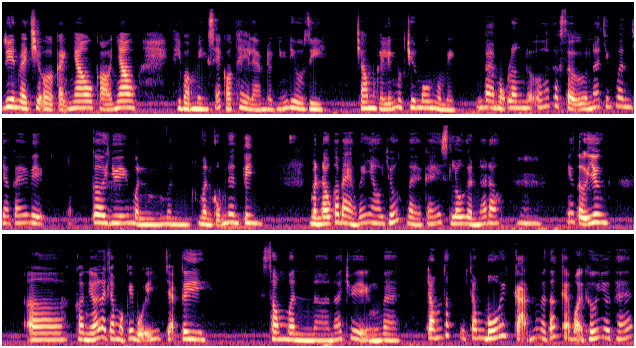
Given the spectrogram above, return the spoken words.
duyên và triệu ở cạnh nhau có nhau thì bọn mình sẽ có thể làm được những điều gì trong cái lĩnh vực chuyên môn của mình? Và một lần nữa thật sự nó chứng minh cho cái việc cơ duyên mình mình mình cũng nên tin. Mình đâu có bàn với nhau trước về cái slogan đó đâu. Ừ. nhưng tự dưng uh, còn nhớ là trong một cái buổi chạ kỳ xong mình uh, nói chuyện và trong tất trong bối cảnh và tất cả mọi thứ như thế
